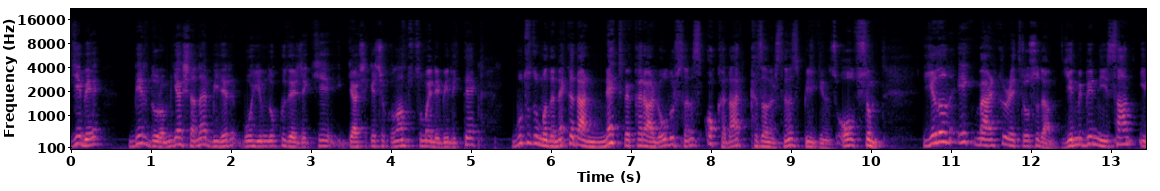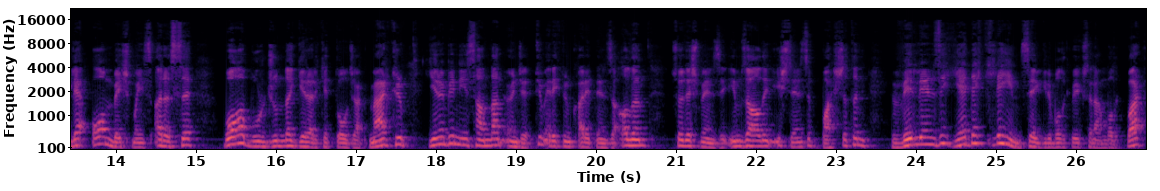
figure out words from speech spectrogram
gibi bir durum yaşanabilir. Bu 29 dereceki gerçekleşecek olan tutulma ile birlikte bu tutulmada ne kadar net ve kararlı olursanız o kadar kazanırsınız bilginiz olsun. Yılın ilk Merkür Retrosu da 21 Nisan ile 15 Mayıs arası Boğa burcunda geri hareketli olacak. Merkür 21 Nisan'dan önce tüm elektronik aletlerinizi alın, sözleşmenizi imzalayın, işlerinizi başlatın, verilerinizi yedekleyin sevgili balık ve yükselen balık var.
